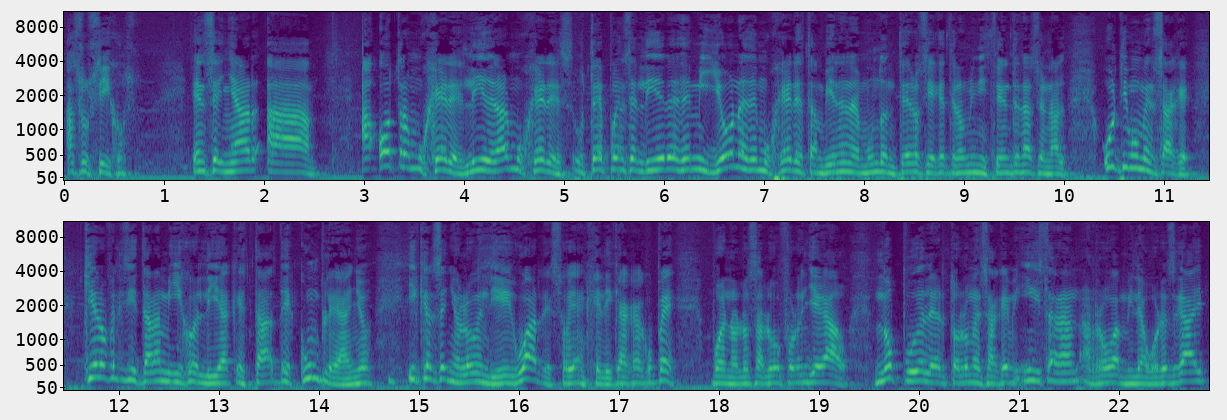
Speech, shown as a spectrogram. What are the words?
a sus hijos. Enseñar a a otras mujeres, liderar mujeres. Ustedes pueden ser líderes de millones de mujeres también en el mundo entero si hay que tener un ministerio internacional. Último mensaje. Quiero felicitar a mi hijo Elías que está de cumpleaños y que el Señor lo bendiga y guarde. Soy Angélica Cacupé. Bueno, los saludos fueron llegados. No pude leer todos los mensajes de mi Instagram, arroba Borges Skype.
